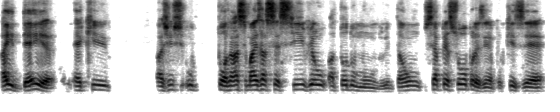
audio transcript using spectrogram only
a ideia é que a gente o tornasse mais acessível a todo mundo. Então, se a pessoa, por exemplo, quiser,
